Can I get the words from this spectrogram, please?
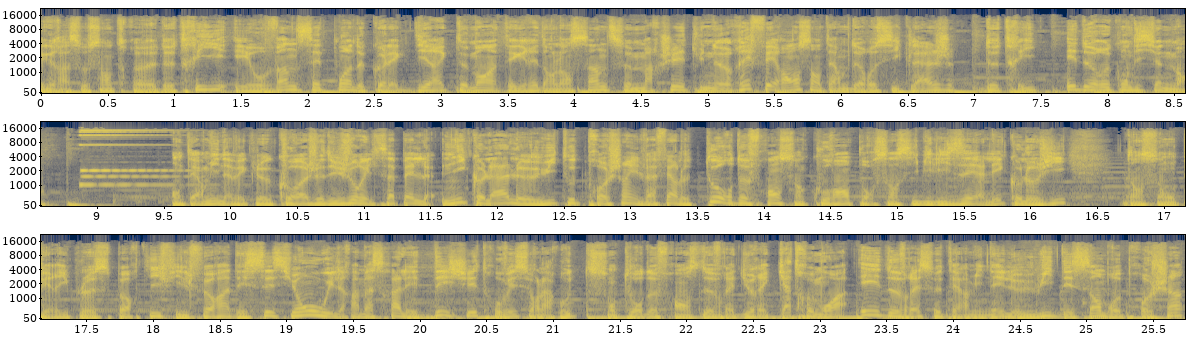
Grâce au centre de tri et aux 27 points de collecte directement intégrés dans l'enceinte, ce marché est une référence en termes de recyclage, de tri et de reconditionnement. On termine avec le courageux du jour. Il s'appelle Nicolas. Le 8 août prochain, il va faire le tour de France en courant pour sensibiliser à l'écologie. Dans son périple sportif, il fera des sessions où il ramassera les déchets trouvés sur la route. Son tour de France devrait durer 4 mois et devrait se terminer le 8 décembre prochain.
